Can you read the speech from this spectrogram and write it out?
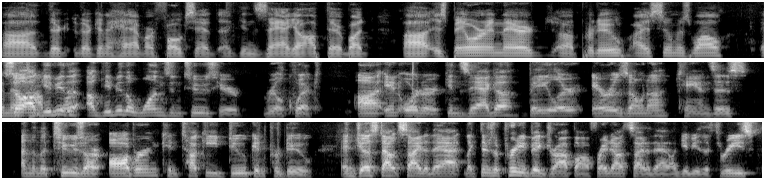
uh, they're they're going to have our folks at, at, Gonzaga up there, but uh, is Baylor in there? Uh, Purdue, I assume, as well. So I'll give four? you the I'll give you the ones and twos here, real quick, uh, in order: Gonzaga, Baylor, Arizona, Kansas, and then the twos are Auburn, Kentucky, Duke, and Purdue. And just outside of that, like there's a pretty big drop off right outside of that. I'll give you the threes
